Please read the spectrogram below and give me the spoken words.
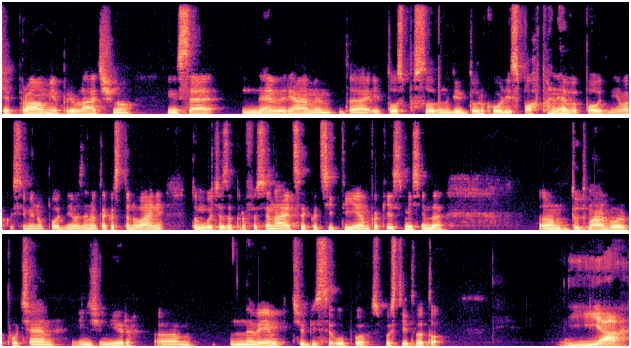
čeprav mi je privlačno in vse, ne verjamem, da je to sposobno narediti kdorkoli, spoh pa ne v pol dneva, ko si imel pol dneva za eno tako stanovanje. To mogoče za profesionalce, kot si ti, ampak jaz mislim, da um, tudi malo bolj poučen inženir. Um, ne vem, če bi se upal spustiti v to. Ja,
